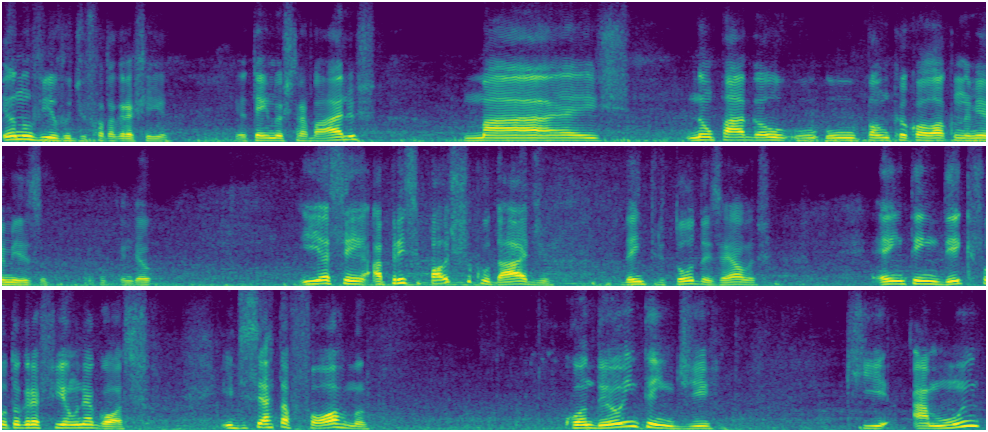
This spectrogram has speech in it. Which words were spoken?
eu não vivo de fotografia. Eu tenho meus trabalhos, mas não paga o, o, o pão que eu coloco na minha mesa, entendeu? E assim, a principal dificuldade, dentre todas elas, é entender que fotografia é um negócio. E de certa forma, quando eu entendi que há muito,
